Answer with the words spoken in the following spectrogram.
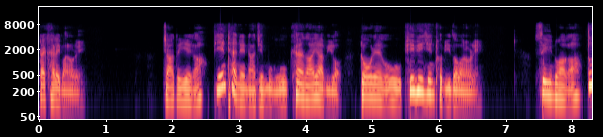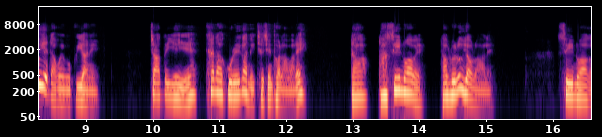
တိုက်ခိုက်လိုက်ပါတော့တယ်။ကြားတရေကပြင်းထန်တဲ့နာကျင်မှုကိုခံစားရပြီးတော့တောထဲကိုဖြည်းဖြည်းချင်းထွက်ပြေးသွားပါတော့တယ်။စေးနွားကသူ့ရဲ့တာဝန်ကိုပြီးရနဲ့ကြားတရေရဲ့ခန္ဓာကိုယ်တွေကနေချက်ချင်းထွက်လာပါတယ်။ဒါဒါစေးနွားပဲ။ဒါဘယ်လိုလုပ်ရောက်လာလဲ။စေးနွားက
